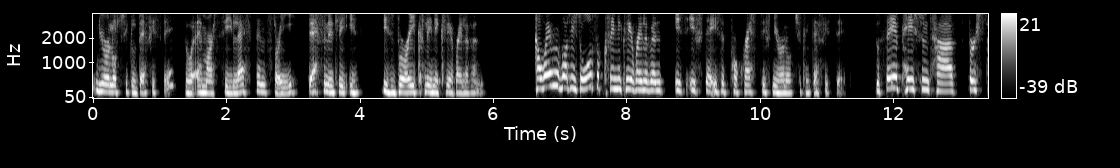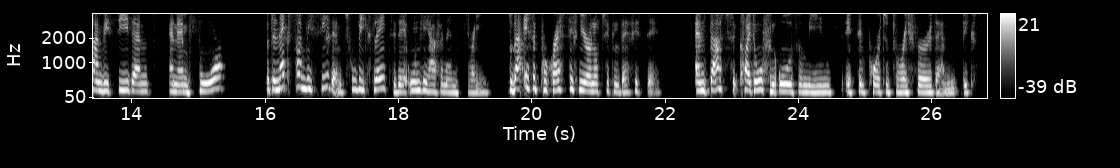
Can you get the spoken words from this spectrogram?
neurological deficit, so MRC less than three, definitely is, is very clinically relevant. However, what is also clinically relevant is if there is a progressive neurological deficit. So say a patient has, first time we see them, an M4 but the next time we see them, two weeks later, they only have an M3. So that is a progressive neurological deficit. And that quite often also means it's important to refer them because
